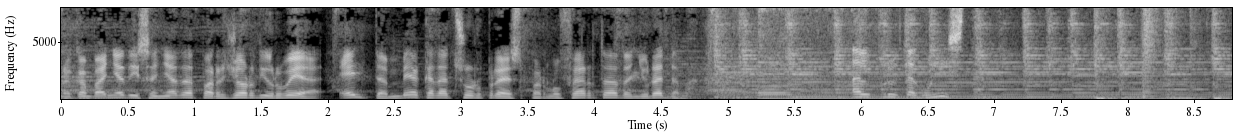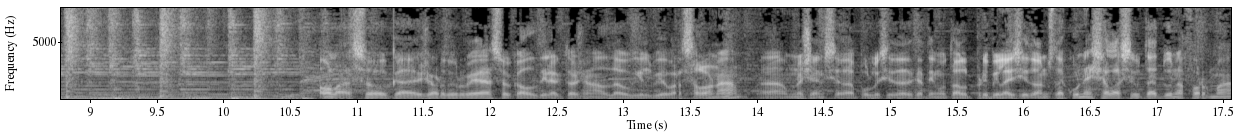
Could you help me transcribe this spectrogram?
Una campanya dissenyada per Jordi Urbea. Ell també ha quedat sorprès per l'oferta de Lloret de Mar. El protagonista. Hola, sóc eh, Jordi Urbea, sóc el director general d'Ogilvy Barcelona, eh, una agència de publicitat que ha tingut el privilegi doncs, de conèixer la ciutat d'una forma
